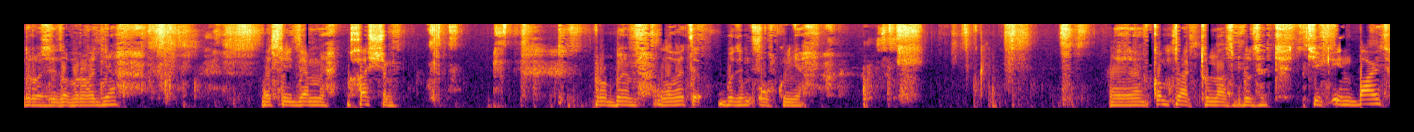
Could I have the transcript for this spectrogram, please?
Друзі, доброго дня. Ось йдемо ми по хащам. Пробуємо ловити будемо окуня. Е, комплект у нас буде in Bite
